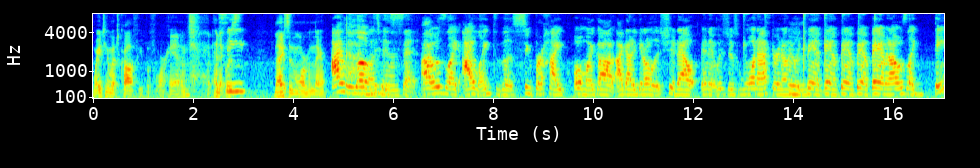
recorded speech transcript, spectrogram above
way too much coffee beforehand, and it was See, nice and warm in there. I loved his warm. set. I was like, I liked the super hype. Oh my god, I gotta get all this shit out, and it was just one after another, like Mhm. bam, bam, bam, bam, bam, and I was like, damn,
